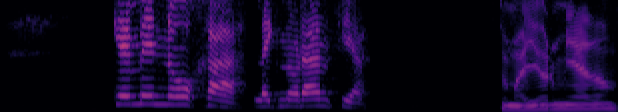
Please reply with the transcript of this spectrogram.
¿Qué me enoja? La ignorancia. ¿Tu mayor miedo?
